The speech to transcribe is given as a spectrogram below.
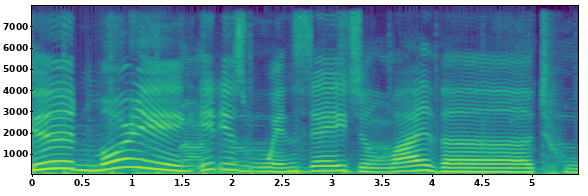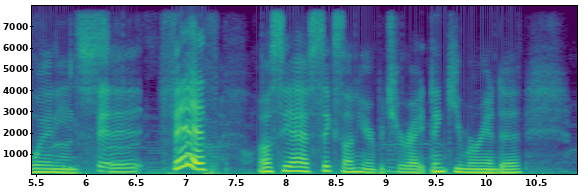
Good morning. It is Wednesday, July the 25th. Fifth. Oh, see, I have six on here, but you're right. Thank you, Miranda.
